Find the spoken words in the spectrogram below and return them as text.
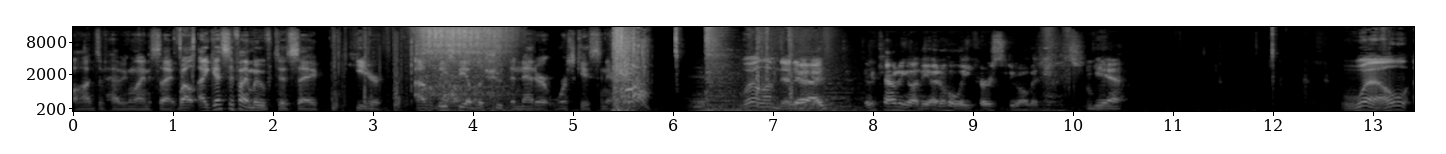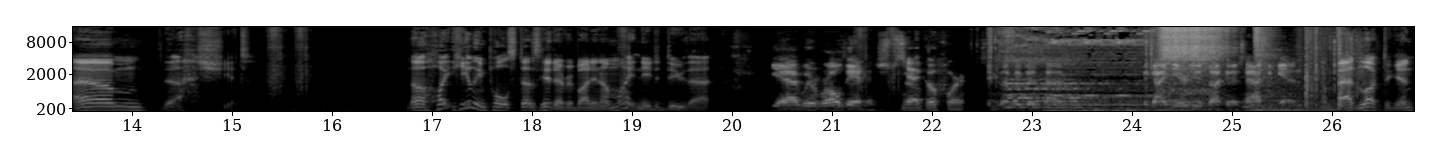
odds of having line of sight. Well, I guess if I move to say here, I'll at least be able to shoot the netter. Worst case scenario. Well, I'm dead. Yeah, I, they're counting on the unholy curse to do all the damage. Yeah. Well, um, ah, shit. The he- healing pulse does hit everybody, and I might need to do that. Yeah, we're, we're all damaged. So Yeah, go for it. seems like a good time. The guy near you is not going to attack again. I'm bad lucked again.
